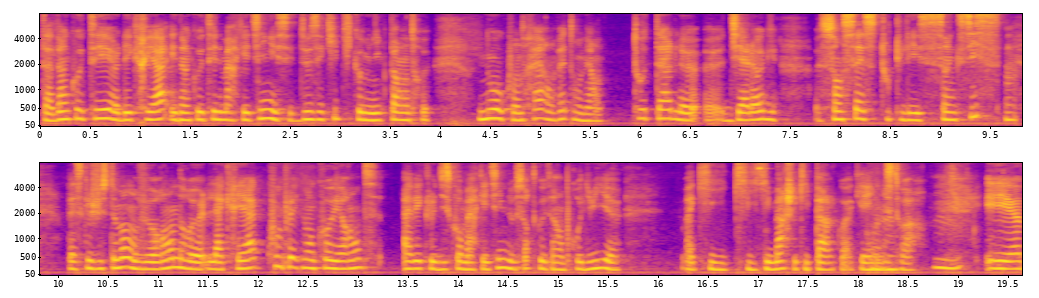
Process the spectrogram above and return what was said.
t'as d'un côté euh, les créas et d'un côté le marketing et c'est deux équipes qui communiquent pas entre eux. Nous au contraire en fait on est en total euh, dialogue euh, sans cesse toutes les 5-6 Mm. parce que justement on veut rendre la créa complètement cohérente avec le discours marketing de sorte que tu as un produit euh, bah, qui, qui, qui marche et qui parle quoi, qui a une histoire. Et euh,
